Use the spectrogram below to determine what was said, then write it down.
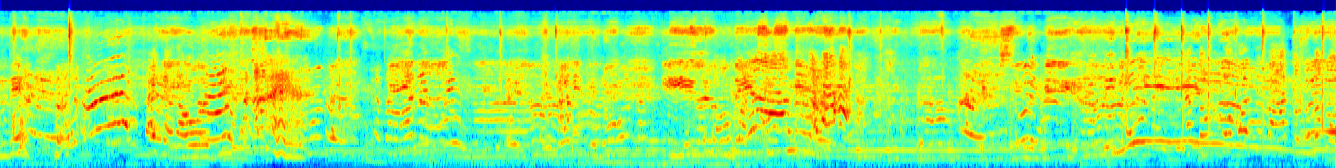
Hindi. Ay, kakawad yun. Katawanan mo yun. Ay, ganit, tinuod ng kilo. Katunglo ko, di ba? Katunglo ko.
